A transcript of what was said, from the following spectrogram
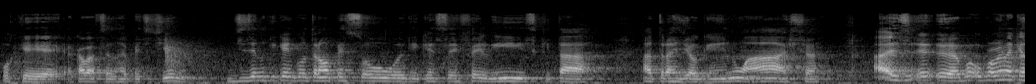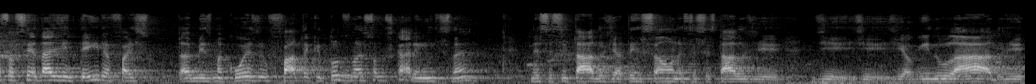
porque acaba sendo repetitivo, dizendo que quer encontrar uma pessoa, que quer ser feliz, que está atrás de alguém não acha. É, é, o problema é que a sociedade inteira faz a mesma coisa e o fato é que todos nós somos carentes, né? Necessitados de atenção, necessitados de, de, de, de alguém do lado. De,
